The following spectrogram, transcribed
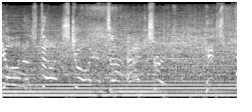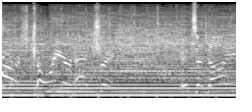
Joonas Donskoi, it's a hat trick. His first career hat trick. It's a nine-goal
